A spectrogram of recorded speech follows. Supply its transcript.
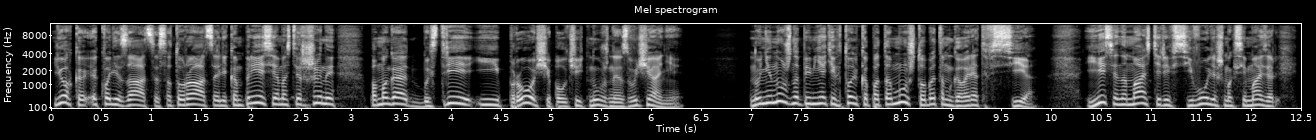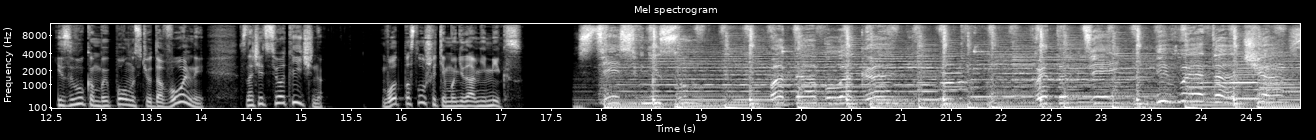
легкая эквализация, сатурация или компрессия мастершины помогают быстрее и проще получить нужное звучание. Но не нужно применять их только потому, что об этом говорят все. Если на мастере всего лишь максимайзер и звуком вы полностью довольны, значит все отлично. Вот послушайте мой недавний микс. Здесь внизу, под облаками, в этот день и в этот час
